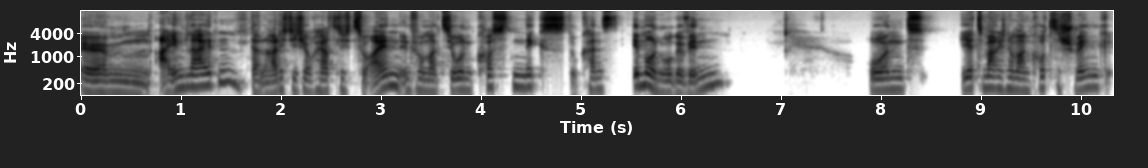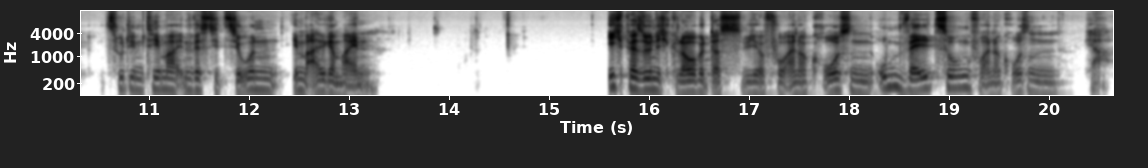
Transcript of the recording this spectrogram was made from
ähm, einleiten. Da lade ich dich auch herzlich zu ein. Informationen kosten nichts. Du kannst immer nur gewinnen. Und jetzt mache ich noch mal einen kurzen Schwenk zu dem Thema Investitionen im Allgemeinen. Ich persönlich glaube, dass wir vor einer großen Umwälzung, vor einer großen, ja,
